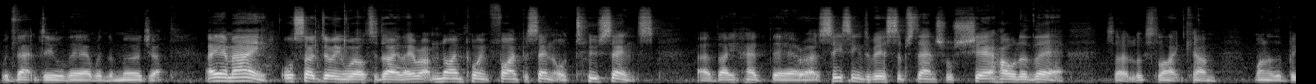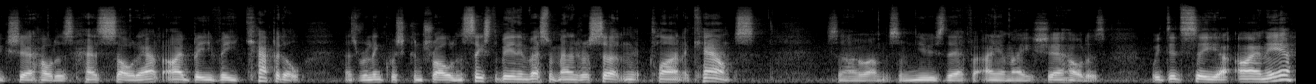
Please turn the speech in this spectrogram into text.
with that deal there with the merger. AMA also doing well today. They were up 9.5% or 2 cents. Uh, they had their uh, ceasing to be a substantial shareholder there. So it looks like um, one of the big shareholders has sold out. IBV Capital has relinquished control and ceased to be an investment manager of certain client accounts. So um, some news there for AMA shareholders. We did see uh, Ioneer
